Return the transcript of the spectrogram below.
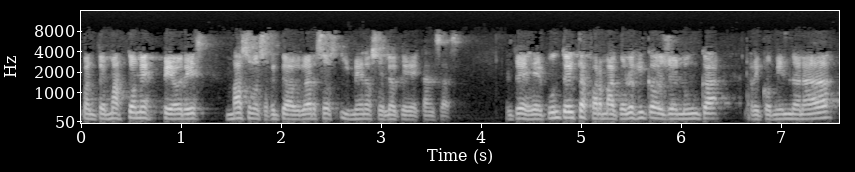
cuanto más tomes, peor es, más son los efectos adversos y menos es lo que descansas. Entonces, desde el punto de vista farmacológico, yo nunca recomiendo nada,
